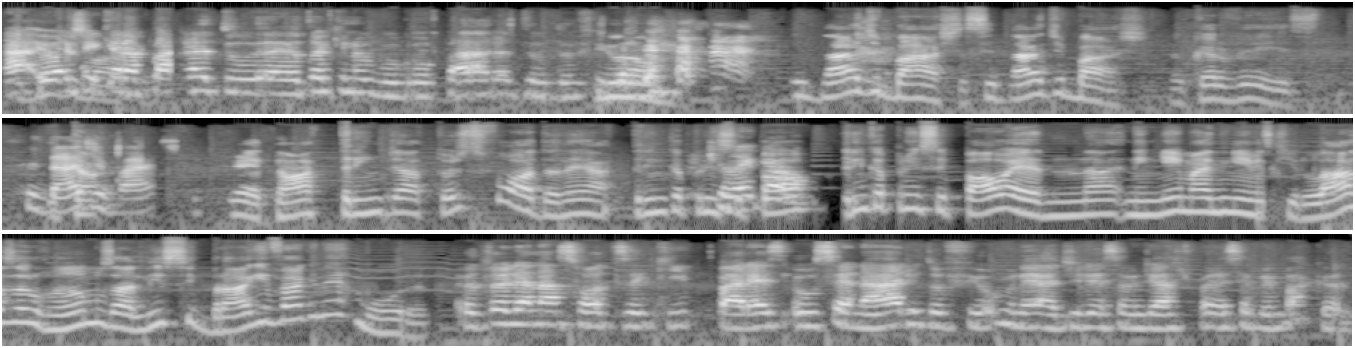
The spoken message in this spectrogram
Ah, eu achei que era para tudo. Eu tô aqui no Google, para tudo, filme. Não. Cidade Baixa, Cidade Baixa. Eu quero ver esse. Cidade Então- Baixa. É, tem uma trinca de atores foda, né? A trinca legal. principal, trinca principal é na- ninguém mais ninguém menos que Lázaro Ramos, Alice Braga e Wagner Moura. Eu tô olhando as fotos aqui, parece o cenário do filme, né? A direção de arte parece ser bem bacana.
